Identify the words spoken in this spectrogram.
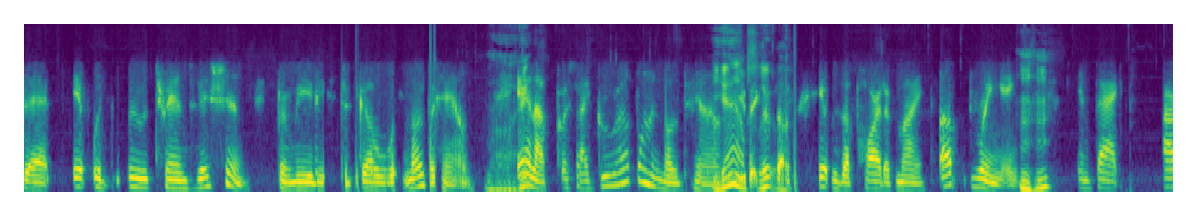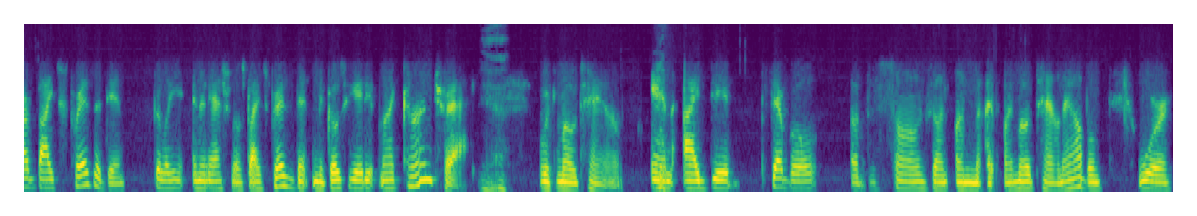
that it would smooth transition for me to, to go with Motown. Right. And of course, I grew up on Motown. Yeah, music, absolutely. So it was a part of my upbringing. hmm In fact, our vice president, Philly International's vice president, negotiated my contract Yeah. with Motown. And I did several of the songs on, on my, my Motown album were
